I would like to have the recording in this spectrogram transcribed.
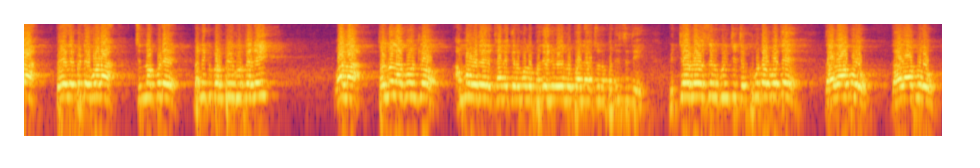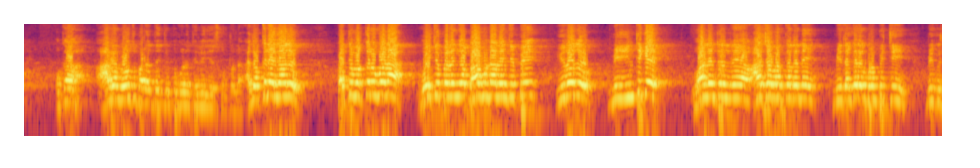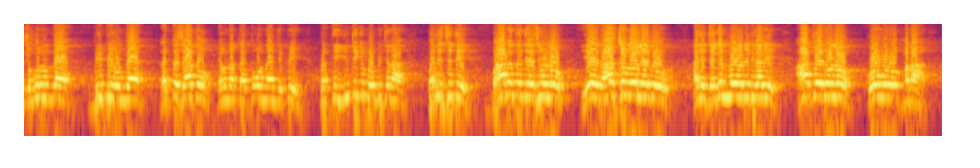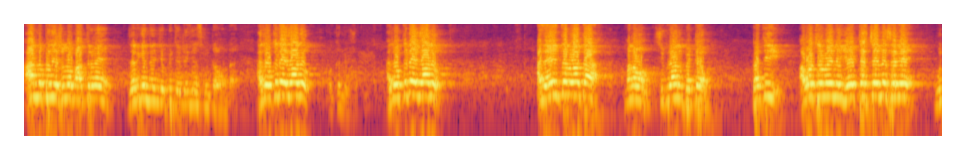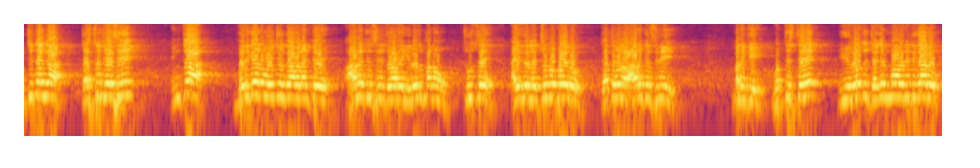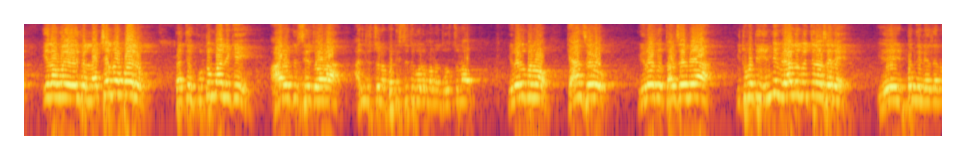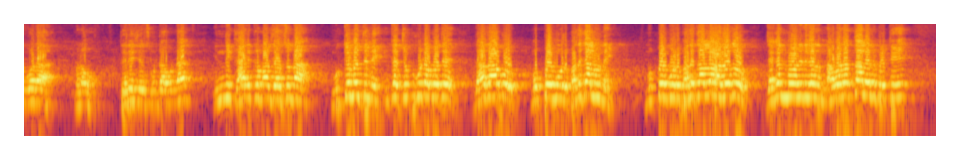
పేద బిడ్డ కూడా చిన్నప్పుడే పనికి పంపించకూడదని వాళ్ళ తల్లుల అకౌంట్లో అమ్మ ఒడే కార్యక్రమంలో పదిహేను వేల రూపాయలు వేస్తున్న పరిస్థితి విద్యా వ్యవస్థను గురించి చెప్పుకుంటా పోతే దాదాపు దాదాపు ఒక అరవై రోజు పడద్దని చెప్పి కూడా తెలియజేసుకుంటున్నా. అది ఒక్కనే కాదు ప్రతి ఒక్కరు కూడా వైద్యపరంగా బాగుండాలని చెప్పి ఈరోజు మీ ఇంటికే వాలంటీర్లని ఆశా వర్కర్లని మీ దగ్గరకు పంపించి మీకు షుగర్ ఉందా బీపీ ఉందా రక్త శాతం ఏమన్నా తక్కువ ఉందా అని చెప్పి ప్రతి ఇంటికి పంపించిన పరిస్థితి భారతదేశంలో ఏ రాష్ట్రంలో లేదు. అది జగన్మోహన్ రెడ్డి గారి ఆధ్వర్యంలో కోవూరు మన ఆంధ్రప్రదేశ్లో మాత్రమే జరిగిందని చెప్పి తెలియజేసుకుంటా ఉన్నా. అది ఒక్కటే కాదు. ఒక్క నిమిషం. అది ఒక్కటే కాదు. అది అయిన తర్వాత మనం శిబిరాలు పెట్టాం. ప్రతి అవసరమైన ఏ టెస్ట్ అయినా సరే ఉచితంగా టెస్ట్ చేసి ఇంకా మెరుగైన వైద్యం కావాలంటే ఆరోగ్యశ్రీ ద్వారా ఈరోజు మనం చూస్తే ఐదు లక్షల రూపాయలు గతంలో ఆరోగ్యశ్రీ మనకి వర్తిస్తే ఈరోజు జగన్మోహన్ రెడ్డి గారు ఇరవై ఐదు లక్షల రూపాయలు ప్రతి కుటుంబానికి ఆరోగ్యశ్రీ ద్వారా అందిస్తున్న పరిస్థితి కూడా మనం చూస్తున్నాం. ఈరోజు మనం క్యాన్సర్ ఈరోజు తలసేమియా ఇటువంటి ఎన్ని వ్యాధులు వచ్చినా సరే ఏ ఇబ్బంది లేదని కూడా మనం తెలియజేసుకుంటా ఉన్నా ఇన్ని కార్యక్రమాలు చేస్తున్న ముఖ్యమంత్రిని ఇంకా చెప్పుకుంటా పోతే దాదాపు ముప్పై మూడు పథకాలు ఉన్నాయి. ముప్పై మూడు పథకాల్లో ఆ రోజు జగన్మోహన్ రెడ్డి గారు నవరత్నాలను పెట్టి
